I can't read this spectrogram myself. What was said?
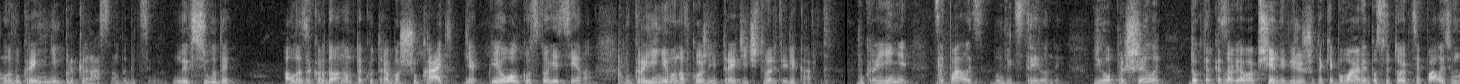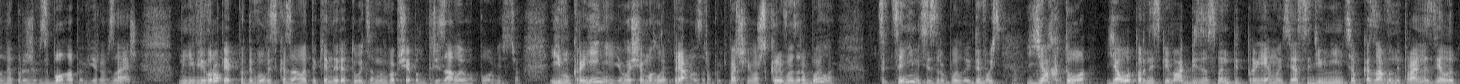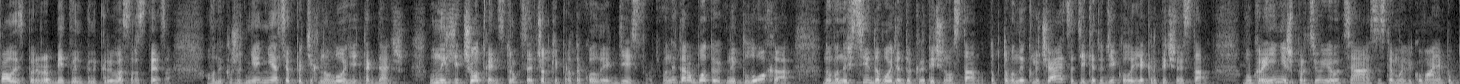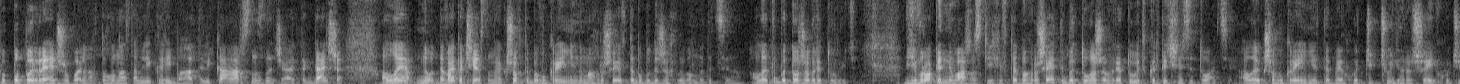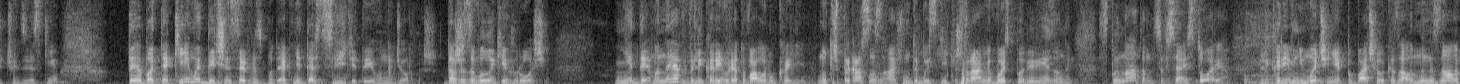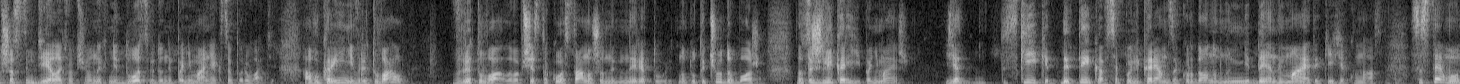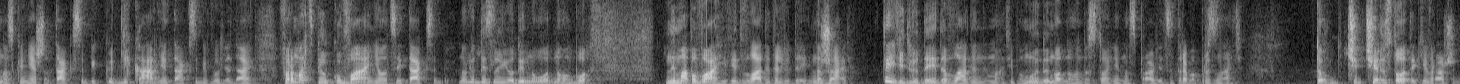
Але в Україні прекрасна медицина. Не всюди. Але за кордоном таку треба шукати, як іолку в стогі. В Україні вона в кожній третій, четвертій лікарні. В Україні цей палець був відстрілений. Його пришили. Доктор казав, я взагалі не вірю, що таке буває. Він після того, як цей палець у мене прижив, з Бога повірив. Знаєш, мені в Європі, як подивились, сказали, таке не рятується, ми взагалі б обдрізали його повністю. І в Україні його ще могли прямо зробити. Бачиш, його ж криво зробили. Це, це німці зробили. І дивись, я хто? Я оперний співак, бізнесмен-підприємець. Я сидів німцям, казав, вони правильно зробили палець, переробіть, він криво сростеться. А вони кажуть, ні, ні, все по технології і так далі. У них є чітка інструкція, чіткі протоколи, як діяти. Вони та працюють неплохо, але вони всі доводять до критичного стану. Тобто вони включаються тільки тоді, коли є критичний стан. В Україні ж працює оця система лікування попереджувальна. Того у нас там лікарі багато лікарств назначають так далі. Але ну давай по-чесному, якщо в тебе в Україні нема грошей, в тебе буде жахлива медицина. Але тебе теж врятують. В Європі не важливо, скільки в тебе грошей, тебе теж врятують в критичній ситуації. Але якщо в Україні в тебе хоч чуть-чуть грошей, хоч чуть-чуть зв'язків, тебе такий медичний сервіс буде, як ніде в світі ти його не дьорнеш. Навіть за великі гроші. Ніде. Мене в лікарі врятували в Україні. Ну ти ж прекрасно знаєш. Ну дивись, скільки шрамів, весь перерізаний, спина там, це вся історія. Лікарі в Німеччині, як побачили, казали, ми не знали, що з цим робити. Взагалі. У них ні досвіду, ні розуміння, як це оперувати. А в Україні врятували? Врятували. Взагалі з такого стану, що не, не рятують. Ну тут і чудо Боже. Ну це ж лікарі, розумієш? Я скільки не тикався по лікарям за кордоном, ну ніде немає таких, як у нас. Система у нас, звісно, так собі, лікарні так собі виглядають, формат спілкування оцей так собі. Ну люди злі один на одного, бо нема поваги від влади до людей, на жаль. Та й від людей до влади нема. Типу, ми один одного достойні, насправді це треба признати. То через то такі враження.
